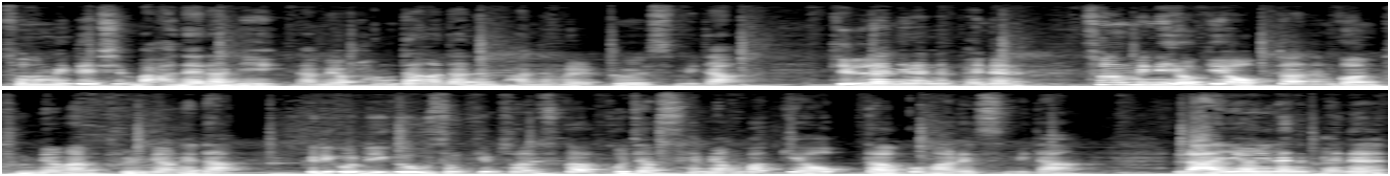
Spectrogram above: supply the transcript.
손흥민 대신 마네라니 라며 황당하다는 반응을 보였습니다. 딜란이라는 팬은 손흥민이 여기에 없다는 건 분명한 불명예다. 그리고 리그 우승팀 선수가 고작 3명밖에 없다고 말했습니다. 라이언이라는 팬은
